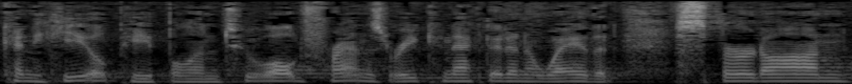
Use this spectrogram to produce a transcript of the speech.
can heal people, and two old friends reconnected in a way that spurred on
